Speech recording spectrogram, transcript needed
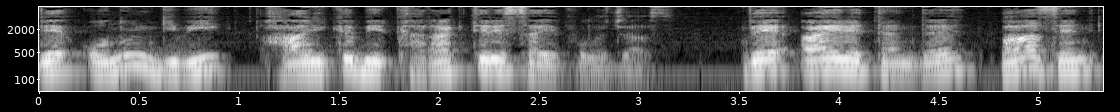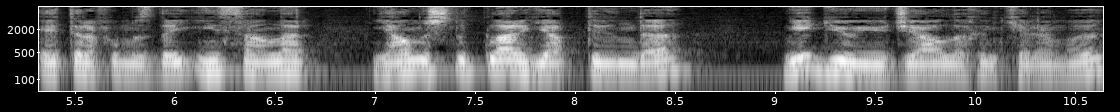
Ve onun gibi harika bir karaktere sahip olacağız. Ve ayrıca de bazen etrafımızda insanlar yanlışlıklar yaptığında ne diyor Yüce Allah'ın kelamı?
